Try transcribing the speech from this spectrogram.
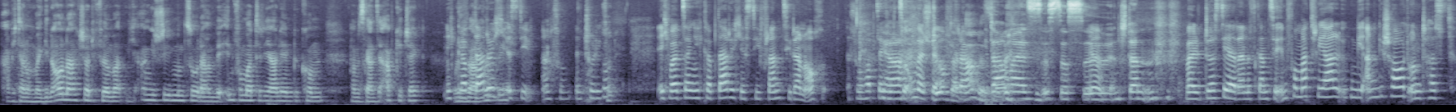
habe ich da nochmal genau nachgeschaut, die Firma hat mich angeschrieben und so, da haben wir Infomaterialien bekommen, haben das Ganze abgecheckt. Ich glaube, dadurch ist die. Achso, Entschuldigung. Ich wollte sagen, ich glaube, dadurch ist die Franzi dann auch so hauptsächlich Ja, zur stimmt, da Umweltbeauftragten geworden. Damals ist das äh, Ja. entstanden. Weil du hast dir ja dann das ganze Infomaterial irgendwie angeschaut und hast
